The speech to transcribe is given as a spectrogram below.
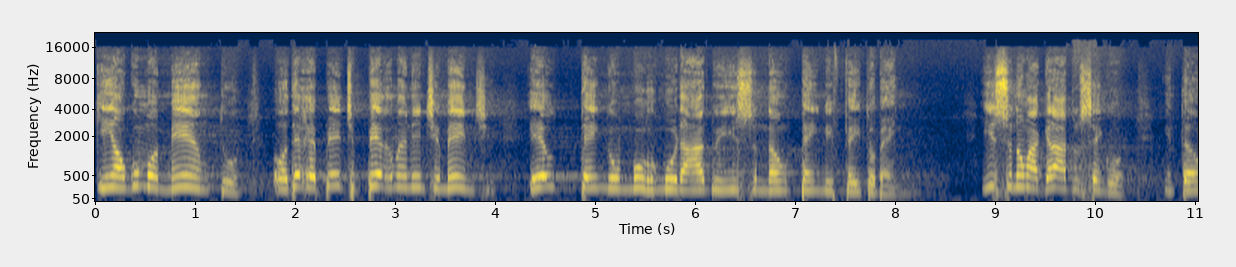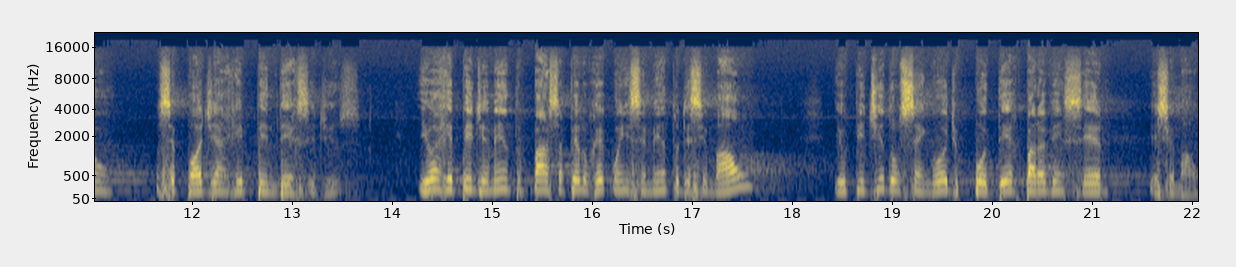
que em algum momento, ou de repente permanentemente, eu tenho murmurado e isso não tem me feito bem. Isso não agrada o Senhor então você pode arrepender-se disso. E o arrependimento passa pelo reconhecimento desse mal e o pedido ao Senhor de poder para vencer este mal.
